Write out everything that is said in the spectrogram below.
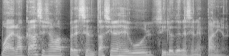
Bueno, acá se llama presentaciones de Google si lo tenés en español.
